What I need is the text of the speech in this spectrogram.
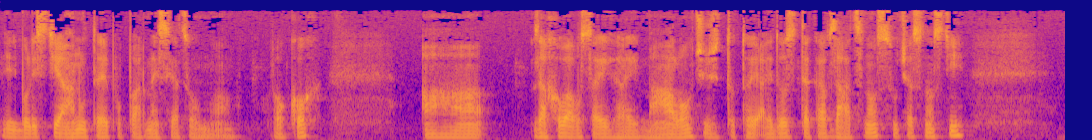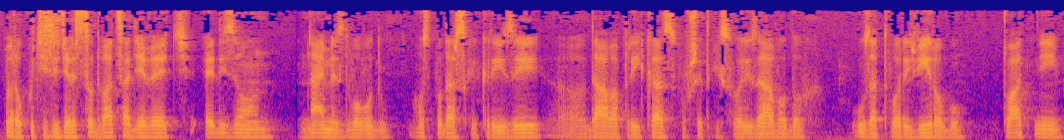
Hneď boli stiahnuté po pár mesiacov, rokoch. A Zachovalo sa ich aj málo, čiže toto je aj dosť taká vzácnosť v súčasnosti. V roku 1929 Edison, najmä z dôvodu hospodárskej krízy, e, dáva príkaz vo všetkých svojich závodoch uzatvoriť výrobu platní,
